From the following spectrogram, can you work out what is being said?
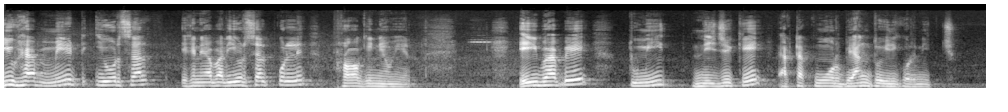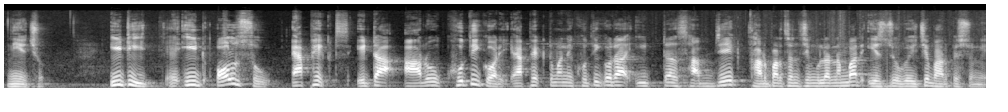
you have made yourself এখানে আবার ইউর সেলফ করলে ফ্রগ ইন ইউর এইভাবে তুমি নিজেকে একটা কুঁয়োর ব্যাং তৈরি করে নিচ্ছ, নিয়েছো। ইট ইট অলসো অ্যাফেক্টস এটা আরও ক্ষতি করে। অ্যাফেক্ট মানে ক্ষতি করা ইটটা subject third person singular number S যোগ হয়েছে ভার্পের সঙ্গে।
